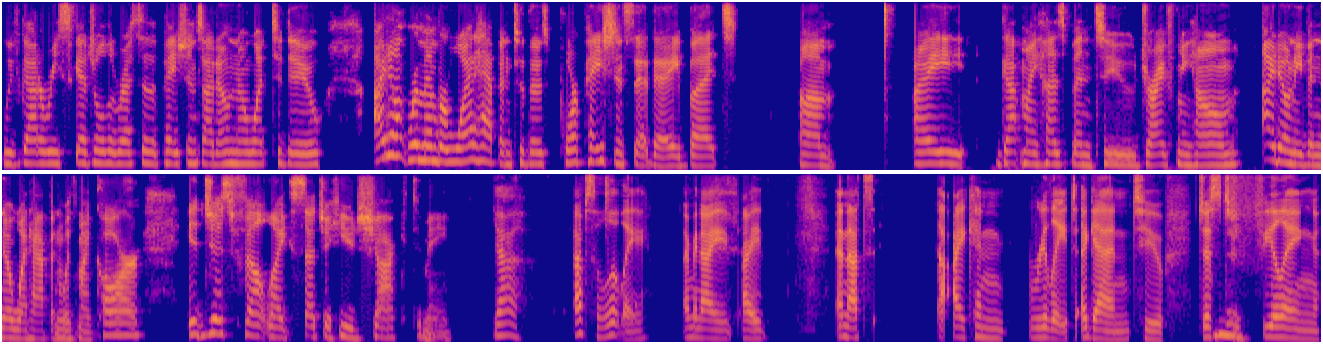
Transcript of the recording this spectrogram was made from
We've got to reschedule the rest of the patients. I don't know what to do. I don't remember what happened to those poor patients that day, but um, I got my husband to drive me home. I don't even know what happened with my car. It just felt like such a huge shock to me. Yeah, absolutely. I mean, I, I, and that's, I can relate again to just mm-hmm. feeling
